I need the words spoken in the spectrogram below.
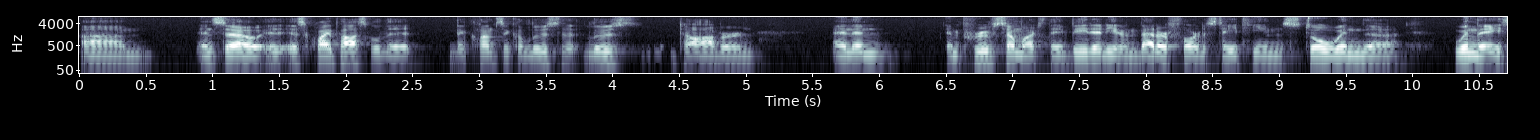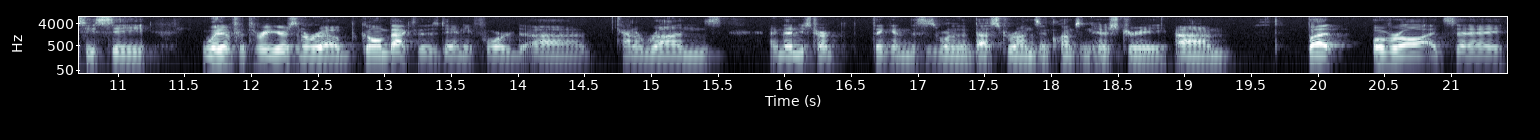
Um, and so it's quite possible that that Clemson could lose to, lose to Auburn, and then improve so much they beat an even better Florida State team, still win the win the ACC, win it for three years in a row, going back to those Danny Ford uh, kind of runs, and then you start thinking this is one of the best runs in Clemson history. Um, but overall, I'd say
